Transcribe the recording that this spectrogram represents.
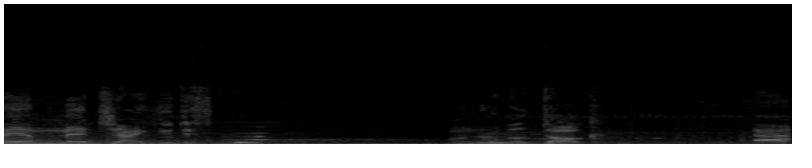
I am Medjay, you dis... honorable dog. Ah.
